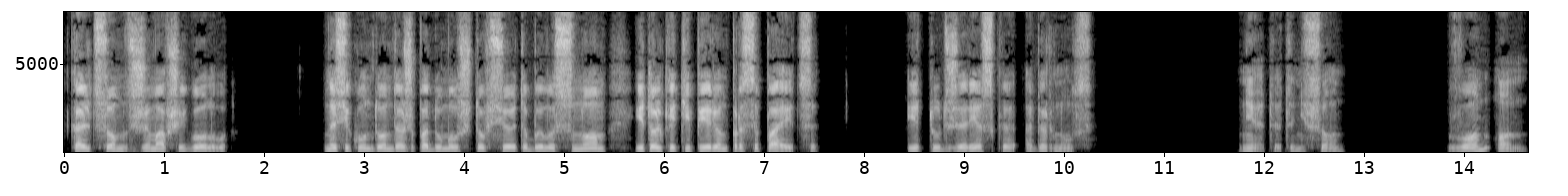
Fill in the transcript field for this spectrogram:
кольцом сжимавший голову. На секунду он даже подумал, что все это было сном, и только теперь он просыпается. И тут же резко обернулся. Нет, это не сон. Вон он,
